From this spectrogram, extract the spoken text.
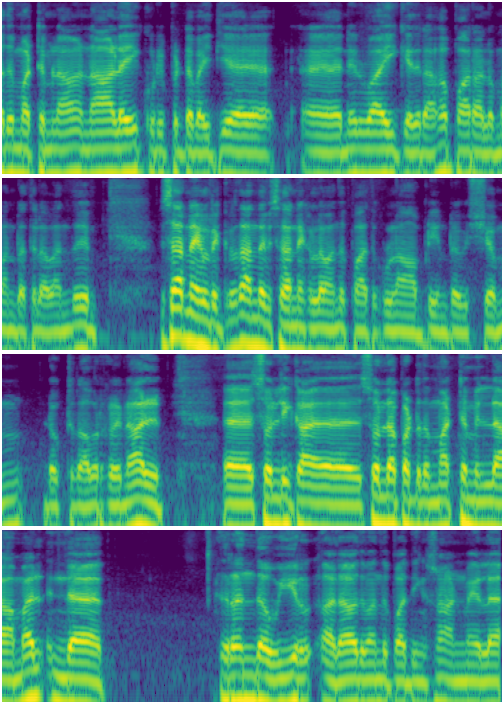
அது மட்டும் இல்லாமல் நாளை குறிப்பிட்ட வைத்திய நிர்வாகிக்கு எதிராக பாராளுமன்றத்தில் வந்து விசாரணைகள் இருக்கிறது. அந்த விசாரணைகளை வந்து பார்த்துக்கலாம் அப்படின்ற விஷயம் டாக்டர் அவர்களினால் சொல்லி கா சொல்லப்பட்டது மட்டும் இல்லாமல் இந்த இறந்த உயிர் அதாவது வந்து பார்த்தீங்கன்னா அண்மையில்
